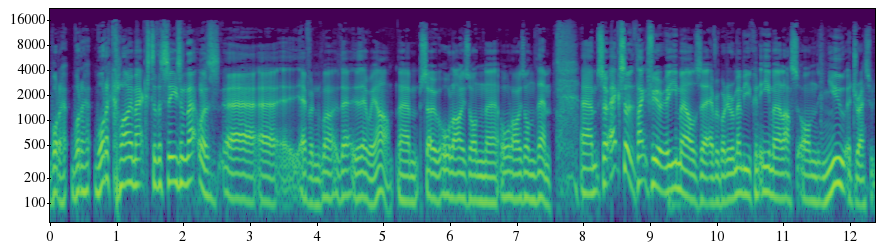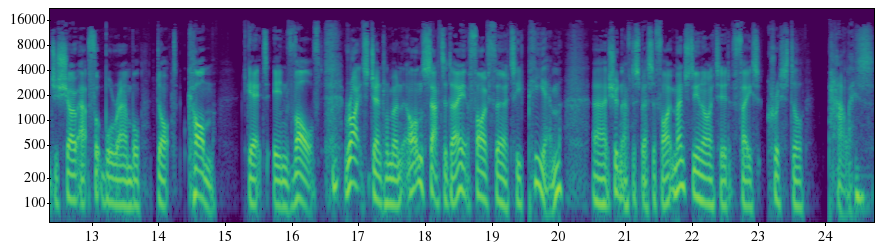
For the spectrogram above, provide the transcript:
what a what a what a climax to the season that was, uh, uh, Evan. Well, there, there we are. Um, so all eyes on uh, all eyes on them. Um, so excellent. Thanks for your emails, uh, everybody. Remember, you can email us on the new address, which is show at footballramble.com. Get involved, right, gentlemen. On Saturday at five thirty p.m., uh, shouldn't have to specify. Manchester United face Crystal Palace.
